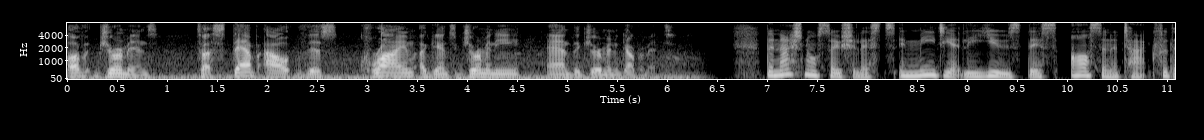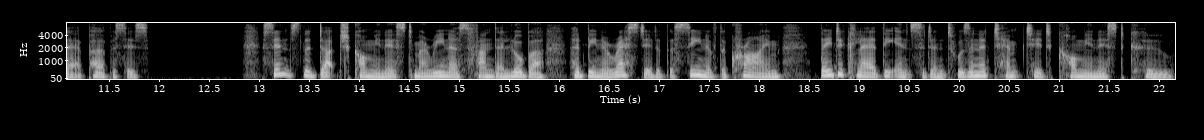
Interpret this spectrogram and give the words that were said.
of Germans to stamp out this crime against Germany and the German government. The National Socialists immediately used this arson attack for their purposes. Since the Dutch communist Marinus van der Lubbe had been arrested at the scene of the crime, they declared the incident was an attempted communist coup.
